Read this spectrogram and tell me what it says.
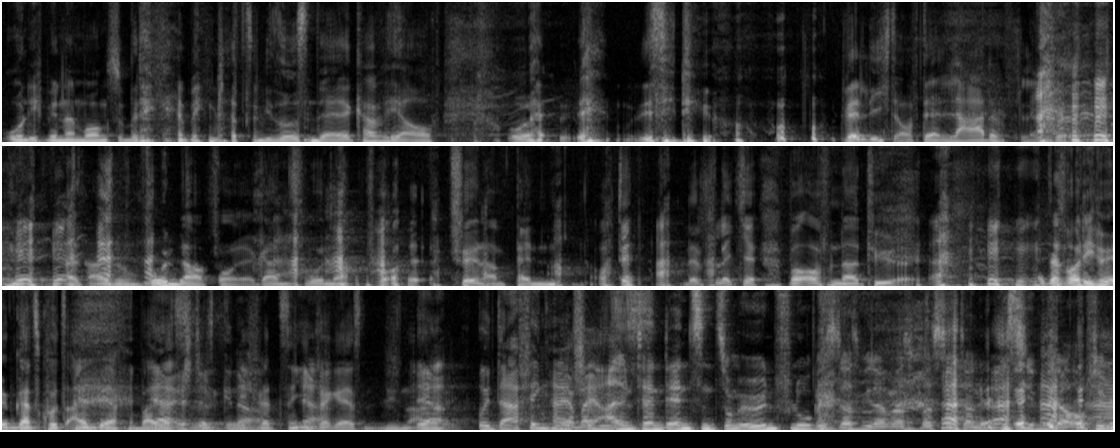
Und ich bin dann morgens über den Campingplatz, wieso ist denn der LKW auf? Und ist die Tür wer liegt auf der Ladefläche. also, also, wundervoll, ganz wundervoll. Schön am Pennen auf der Ladefläche bei offener Tür. Das wollte ich nur eben ganz kurz einwerfen, weil ja, das stimmt, genau. ich werde es nie ja. vergessen, diesen ja. Und da fing halt ja, Bei allen Tendenzen zum Höhenflug ist das wieder was, was sich dann ein bisschen wieder auf den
